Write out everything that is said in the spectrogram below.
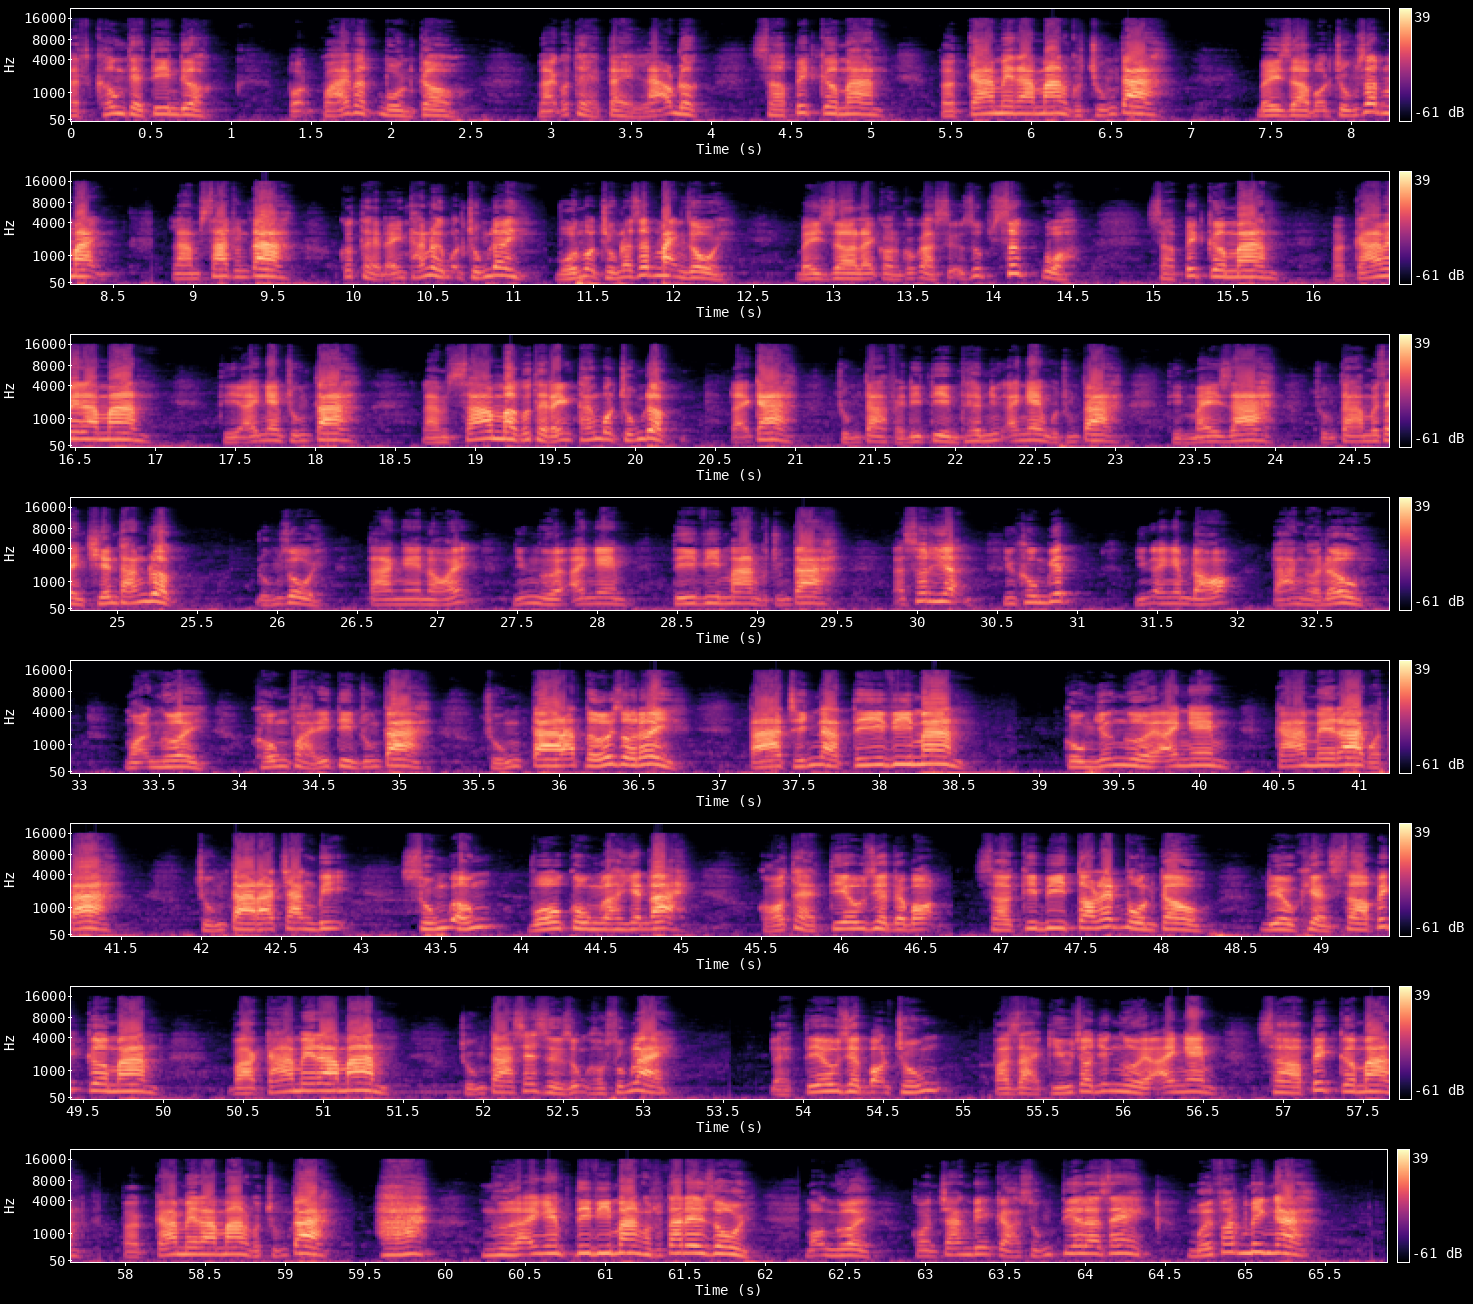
Thật không thể tin được, bọn quái vật bồn cầu lại có thể tẩy lão được Speakerman và cameraman của chúng ta. Bây giờ bọn chúng rất mạnh, làm sao chúng ta có thể đánh thắng được bọn chúng đây? Vốn bọn chúng đã rất mạnh rồi, bây giờ lại còn có cả sự giúp sức của Speakerman và cameraman thì anh em chúng ta làm sao mà có thể đánh thắng bọn chúng được? Đại ca, chúng ta phải đi tìm thêm những anh em của chúng ta thì may ra chúng ta mới giành chiến thắng được. Đúng rồi, ta nghe nói những người anh em TV Man của chúng ta đã xuất hiện nhưng không biết những anh em đó đang ở đâu. Mọi người không phải đi tìm chúng ta, chúng ta đã tới rồi đây. Ta chính là TV Man. Cùng những người anh em camera của ta, chúng ta đã trang bị súng ống vô cùng là hiện đại, có thể tiêu diệt được bọn Skibi Toilet bồn cầu, điều khiển Speakerman và Camera Man. Chúng ta sẽ sử dụng khẩu súng này để tiêu diệt bọn chúng và giải cứu cho những người anh em Speakerman và Camera Man của chúng ta. Hả? Người anh em TV Man của chúng ta đây rồi. Mọi người còn trang bị cả súng tia laser mới phát minh à?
